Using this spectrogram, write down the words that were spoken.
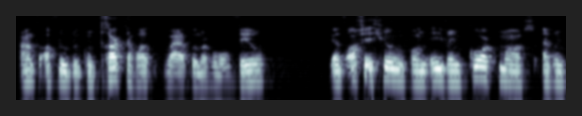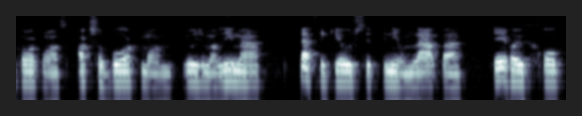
aantal aflopende contracten had, waren er nog wel veel. Er werd afscheid genomen van Everin Korkmaz, Evan Korkmaz, Axel Borgman, Jozema Lima, Patrick Joosten, Peniel Mlapa, Jeroy Grot,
